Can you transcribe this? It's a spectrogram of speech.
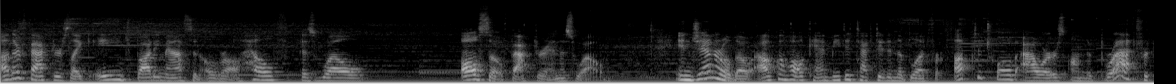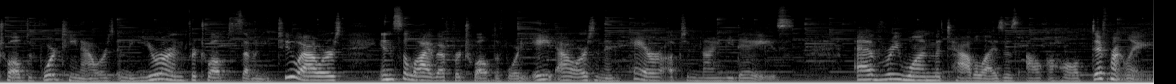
Other factors like age, body mass, and overall health as well also factor in as well. In general, though, alcohol can be detected in the blood for up to 12 hours, on the breath for 12 to 14 hours, in the urine for 12 to 72 hours, in saliva for 12 to 48 hours, and in hair up to 90 days. Everyone metabolizes alcohol differently.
